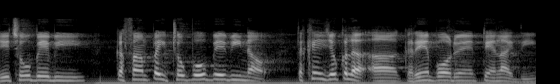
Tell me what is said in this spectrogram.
ရေချိုးပေးပြီးကဖန်ပိတ်ထုတ်ပိုးပေးပြီးနောက်တခင်ရုပ်ကလပ်အားဂရင်ပေါ်တွင်တင်လိုက်သည်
